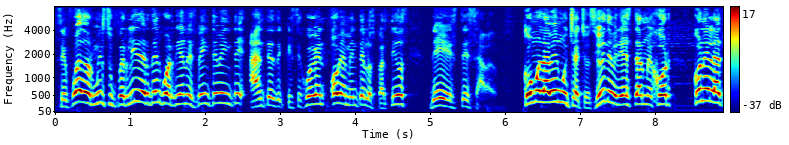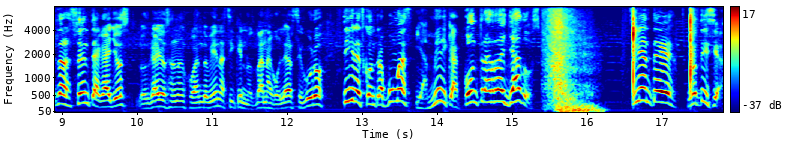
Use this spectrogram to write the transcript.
se fue a dormir superlíder del Guardianes 2020 antes de que se jueguen obviamente los partidos de este sábado. ¿Cómo la ven muchachos? Y hoy debería estar mejor con el Atlas frente a Gallos. Los Gallos andan jugando bien, así que nos van a golear seguro. Tigres contra Pumas y América contra Rayados. Siguiente noticia.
